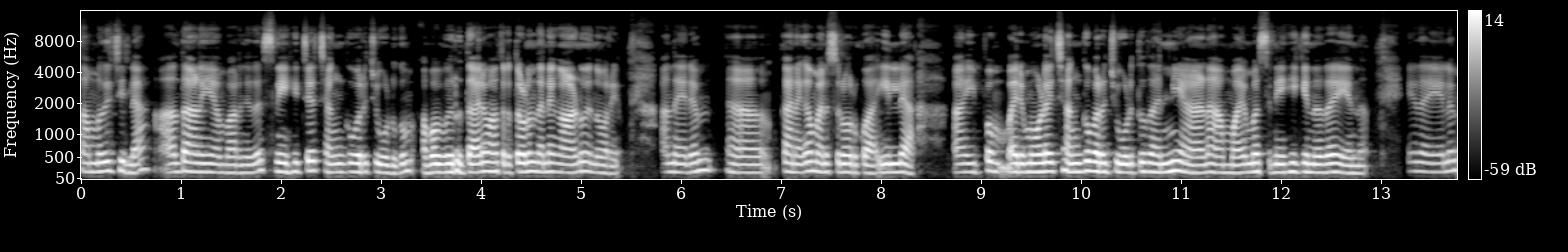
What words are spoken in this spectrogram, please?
സമ്മതിച്ചില്ല. അതാണ് ഞാൻ പറഞ്ഞത്. സ്നേഹിച്ച ചങ്ക് പറിച്ചു കൊടുക്കും. അപ്പോൾ വെറുതാലും അത്രത്തോളം തന്നെ കാണൂ എന്ന് പറയും. അന്നേരം കനക മനസ്സിലോർക്കുക ഇല്ല ഇപ്പം വരുമോളെ ചങ്ക് പറിച്ചു കൊടുത്ത് തന്നെയാണ് അമ്മായിമ്മ സ്നേഹിക്കുന്നത് എന്ന്. ഏതായാലും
